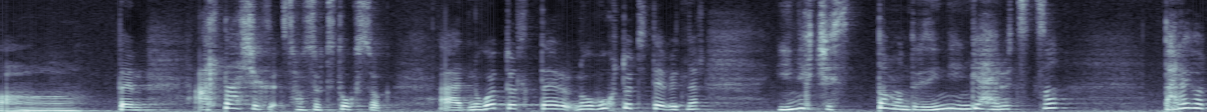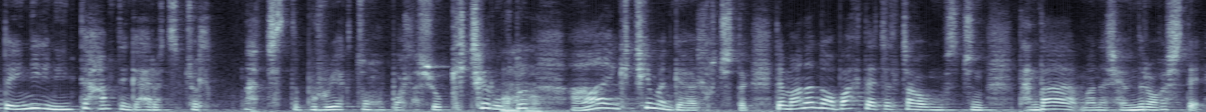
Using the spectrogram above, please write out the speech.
Аа. Одоо юм алдаа шиг сонсогддог гэсэн үг. А нөгөөдөл дээр нөгөө хүүхдүүдтэй бид нар энийг чи ста мундаг энийг ингээ хариуцсан. Дараагийн одоо энийг энтэй хамт ингээ хариуцчихвал наачста бүр яг 100% болоо шүү. Гिचгээр хөвгдөд аа ингэ гिचг юм байна гэж ойлгочдөг. Тэгээ манай нөгөө багт ажиллаж байгаа хүмүүс чинь дандаа манай шавнар байгаа штэ.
